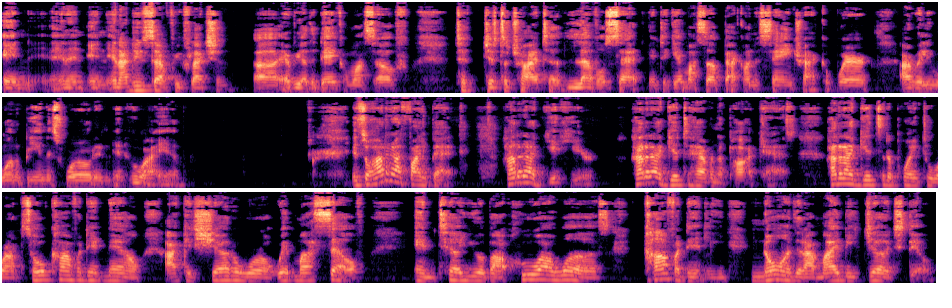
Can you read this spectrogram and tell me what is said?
and, and and and I do self reflection uh, every other day for myself to just to try to level set and to get myself back on the same track of where I really want to be in this world and, and who I am. And so, how did I fight back? How did I get here? How did I get to having a podcast? How did I get to the point to where I'm so confident now I can share the world with myself and tell you about who I was confidently knowing that I might be judged still.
